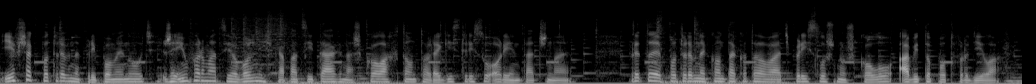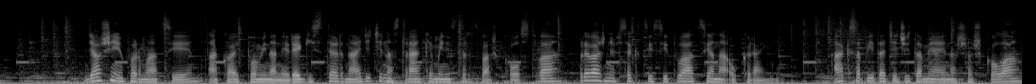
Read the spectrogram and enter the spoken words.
Je však potrebné pripomenúť, že informácie o voľných kapacitách na školách v tomto registri sú orientačné. Preto je potrebné kontaktovať príslušnú školu, aby to potvrdila. Ďalšie informácie, ako aj spomínaný register, nájdete na stránke Ministerstva školstva, prevažne v sekcii Situácia na Ukrajine. Ak sa pýtate, či tam je aj naša škola,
